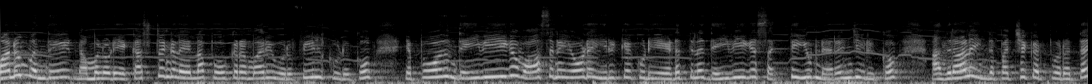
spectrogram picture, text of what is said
மனம் வந்து நம்மளுடைய கஷ்டங்களை எல்லாம் போக்குற மாதிரி ஒரு ஃபீல் கொடுக்கும். எப்போதும் தெய்வீக வாசனையோடு இருக்கக்கூடிய இடத்துல தெய்வீக சக்தியும் நிறைஞ்சு இருக்கும் அதனால் இந்த பச்சை கற்பூரத்தை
